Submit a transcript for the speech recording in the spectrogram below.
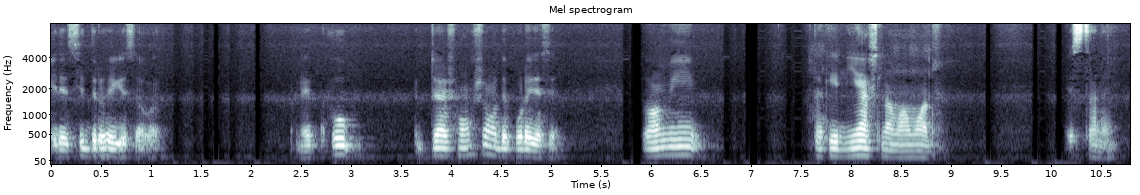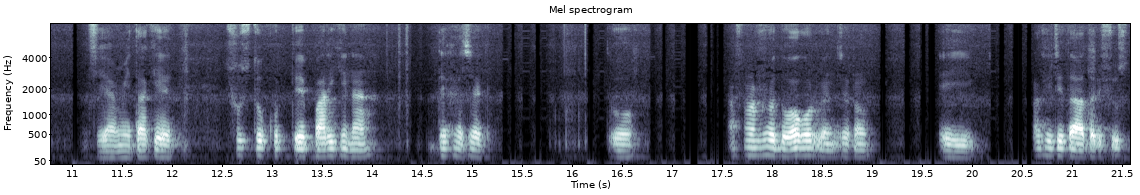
এটা ছিদ্র হয়ে গেছে আবার। মানে খুব একটা সমস্যার মধ্যে পড়ে গেছে। তো আমি তাকে নিয়ে আসলাম আমার স্থানে যে আমি তাকে সুস্থ করতে পারি কি না দেখা যাক। তো আপনারা সবাই দোয়া করবেন যেন এই পাখিটি তাড়াতাড়ি সুস্থ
